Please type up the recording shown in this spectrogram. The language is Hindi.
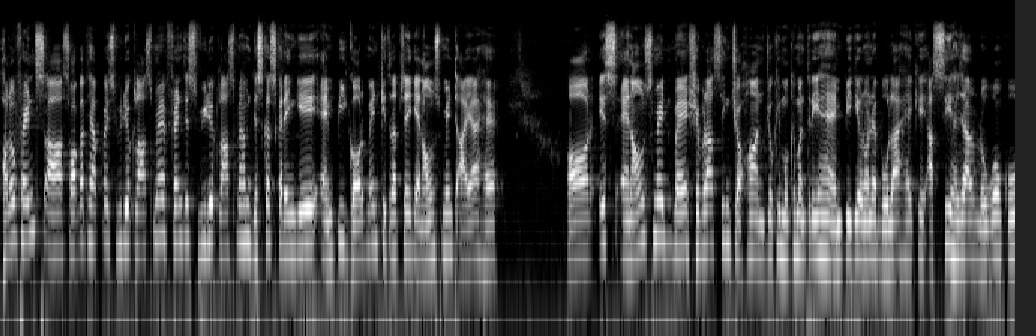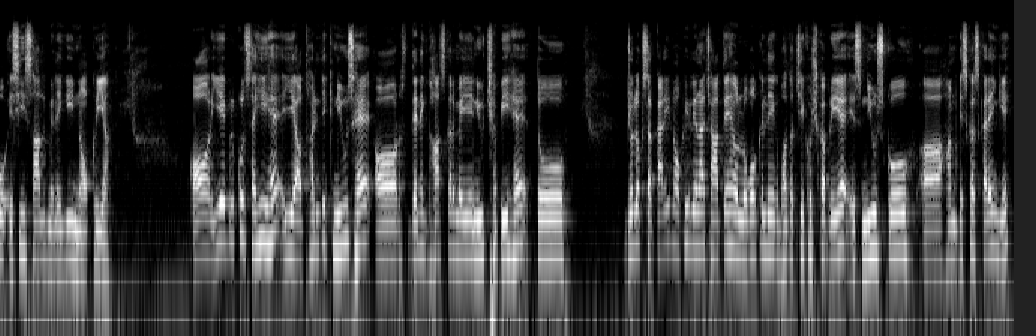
हेलो फ्रेंड्स स्वागत है आपका इस वीडियो क्लास में। फ्रेंड्स इस वीडियो क्लास में हम डिस्कस करेंगे एमपी गवर्नमेंट की तरफ़ से एक अनाउंसमेंट आया है। और इस अनाउंसमेंट में शिवराज सिंह चौहान, जो कि मुख्यमंत्री हैं एमपी के, उन्होंने बोला है कि अस्सी हज़ार लोगों को इसी साल मिलेंगी नौकरियाँ। और ये बिल्कुल सही है, ये ऑथेंटिक न्यूज़ है, और दैनिक भास्कर में ये न्यूज़ छपी है। तो जो लोग सरकारी नौकरी लेना चाहते हैं, उन लोगों के लिए एक बहुत अच्छी खुशखबरी है। इस न्यूज़ को हम डिस्कस करेंगे।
